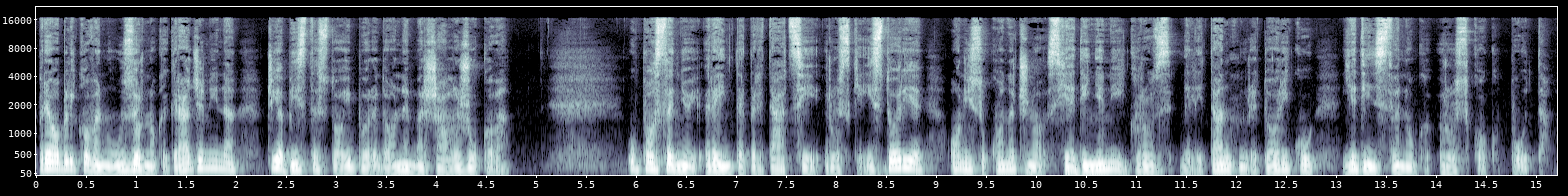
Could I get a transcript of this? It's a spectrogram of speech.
preoblikovan u uzornog građanina, čija bista stoji pored one maršala Žukova. U poslednjoj reinterpretaciji ruske istorije oni su konačno sjedinjeni kroz militantnu retoriku jedinstvenog ruskog puta.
